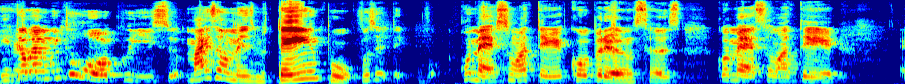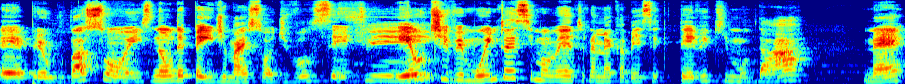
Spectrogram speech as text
então é muito louco isso. Mas ao mesmo tempo, você tem- começam a ter cobranças, começam a ter é, preocupações, não depende mais só de você. Sim. Eu tive muito esse momento na minha cabeça que teve que mudar, né?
